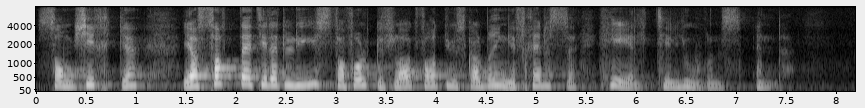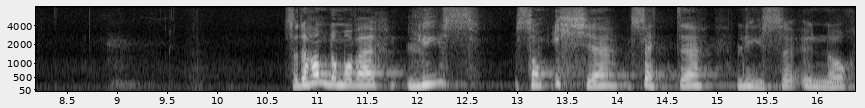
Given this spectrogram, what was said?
som kirke. Jeg har satt deg til et lys for folkeslag for at du skal bringe frelse helt til jordens ende. Så det handler om å være lys som ikke setter lyset under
